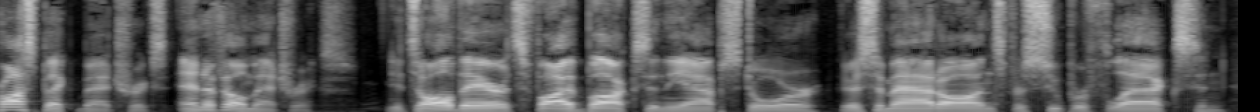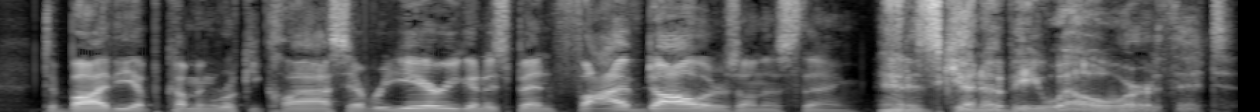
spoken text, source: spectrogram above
prospect metrics, NFL metrics. It's all there. It's five bucks in the App Store. There's some add ons for Superflex and to buy the upcoming rookie class. Every year, you're going to spend $5 on this thing, and it's going to be well worth it.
